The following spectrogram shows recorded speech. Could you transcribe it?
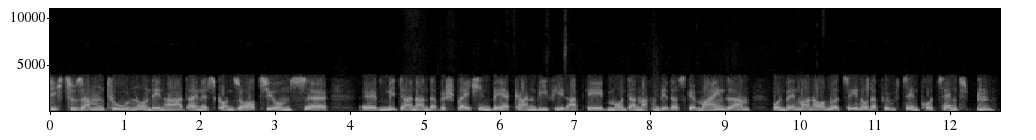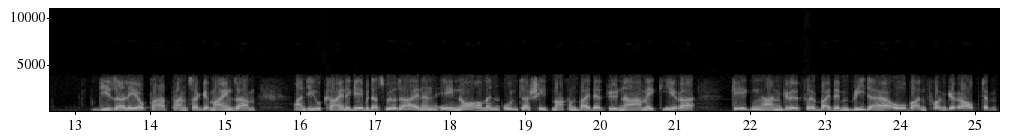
sich zusammentun und in Art eines Konsortiums äh, äh, miteinander besprechen, wer kann wie viel abgeben und dann machen wir das gemeinsam. Und wenn man auch nur 10 oder 15 Prozent dieser Leopardpanzer gemeinsam an die Ukraine gäbe, das würde einen enormen Unterschied machen bei der Dynamik ihrer Gegenangriffe, bei dem Wiedererobern von geraubtem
